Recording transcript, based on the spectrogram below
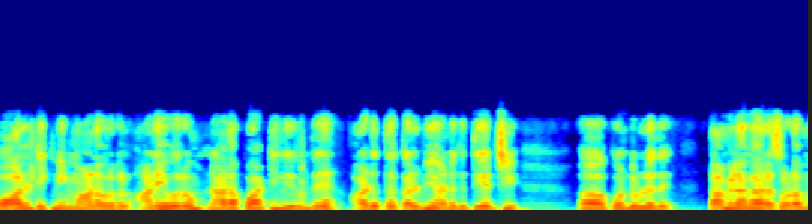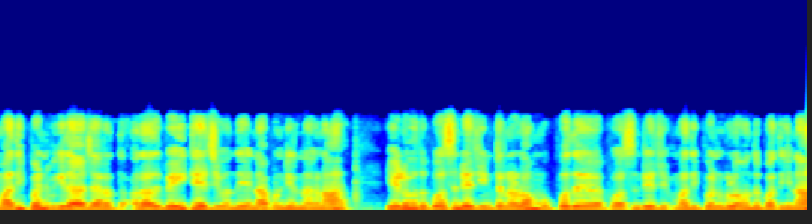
polytechnic மாணவர்கள் அனைவரும் நடப்பாட்டிலிருந்து அடுத்த கல்வியாண்டுக்கு தேர்ச்சி கொண்டுள்ளது. தமிழக அரசோட மதிப்பெண் விகிதாச்சாரத்தை அதாவது வெயிட்டேஜ் வந்து என்ன பண்ணியிருந்தாங்கன்னா எழுபது பர்சன்டேஜ் இன்டர்னலும் முப்பது பர்சன்டேஜ் மதிப்பெண்களும் வந்து பார்த்தீங்கன்னா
